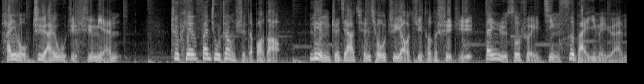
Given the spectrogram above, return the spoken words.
含有致癌物质石棉。这篇翻旧账式的报道。令这家全球制药巨头的市值单日缩水近四百亿美元。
